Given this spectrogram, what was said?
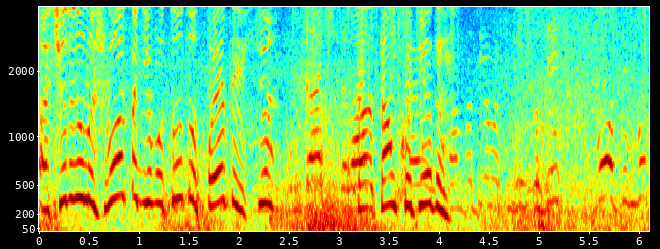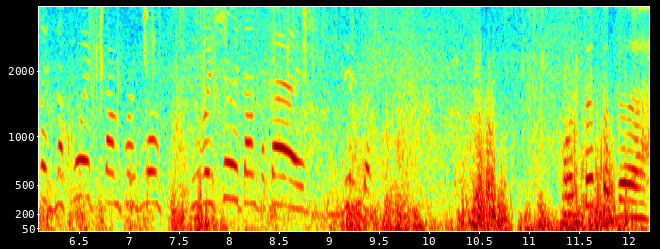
А что ты думаешь, вот поди вот тут вот по этой и все? Удачи, давай. Та- там хоть Там- это- Там вот здесь, вот здесь. Вот, ты внутрь заходишь, там подъем небольшой, там такая дырка. Вот это да.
